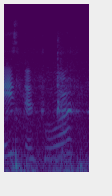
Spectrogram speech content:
this before?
